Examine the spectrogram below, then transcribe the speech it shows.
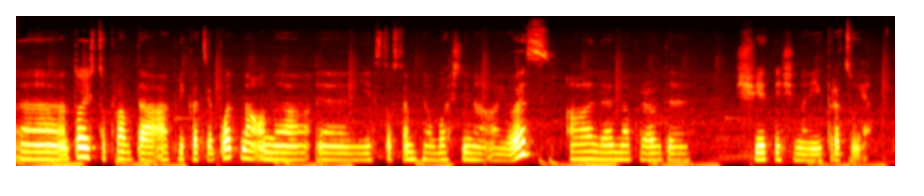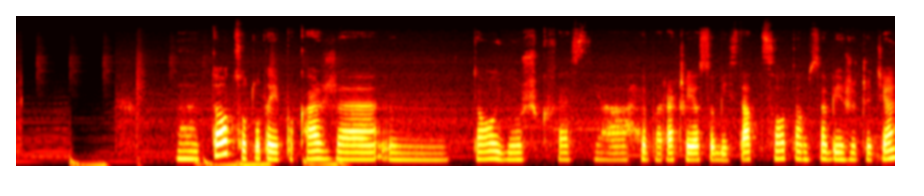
E, to jest co prawda aplikacja płatna, ona e, jest dostępna właśnie na iOS, ale naprawdę świetnie się na niej pracuje. To, co tutaj pokażę, mm, to już kwestia chyba raczej osobista, co tam sobie życzycie,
